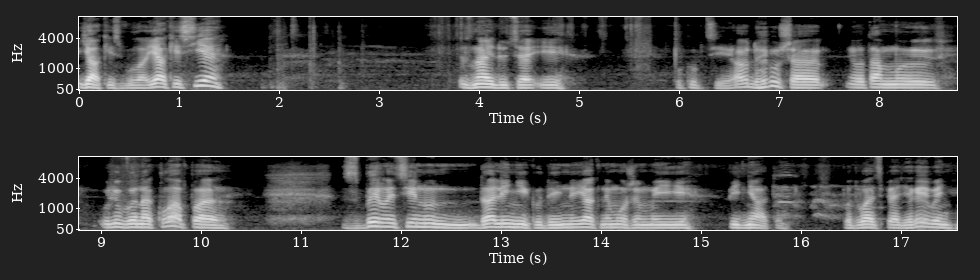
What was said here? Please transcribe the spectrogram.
якість була. Якість є, знайдуться і покупці. А от груша, там улюблена клапа, збили ціну далі нікуди. І ніяк не можемо її підняти. По 25 гривень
